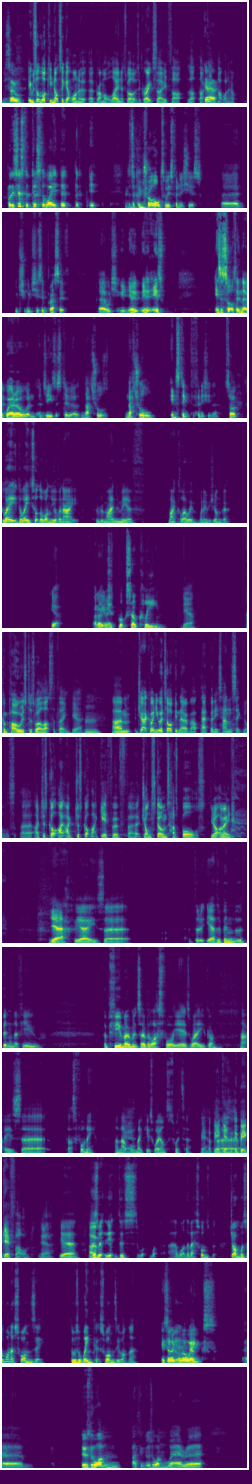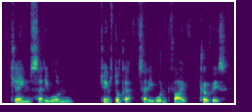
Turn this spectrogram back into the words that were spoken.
Yeah. So he was unlucky not to get one at, at Bramall Lane as well. It was a great save that that, that yeah. kept that one out. But it's just the, just the way that the, it, there's a control to his finishes, um, which which is impressive. Uh, which you know, is is a sort of thing that Aguero and, and Jesus do. A natural natural instinct for finishing it. So the way the way he took the one the other night reminded me of Michael Owen when he was younger. Yeah, I don't know. It just looks so clean. Yeah, composed as well. That's the thing. Yeah. Mm. Um, Jack, when you were talking there about Pep and his hand signals, uh, I just got I, I, just got that gif of uh, John Stones has balls. You know what I mean? yeah, yeah. He's uh, there, yeah. There've been there've been a few a few moments over the last four years where you've gone. That is uh, that's funny and that yeah. will make its way onto Twitter. Yeah, it'd be a uh, gift. It'd be a gift that one. Yeah, yeah. Um, there's, there's what, what, are the best ones? But John, was the one at Swansea? There was a wink at Swansea, wasn't there? It's had a couple of winks. Um, there was the one. I think there was one where uh, James said he won. James Ducker said he won five trophies,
